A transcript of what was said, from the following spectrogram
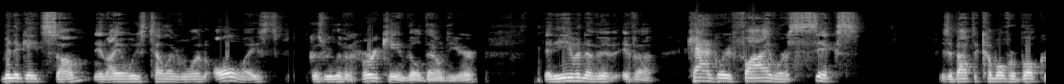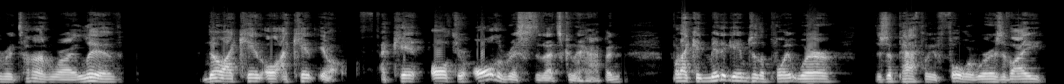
mitigate some. And I always tell everyone, always, because we live in Hurricaneville down here, that even if, if a category five or six is about to come over Boca Raton, where I live, no, I can't. I can't. You know, I can't alter all the risks that that's going to happen, but I can mitigate them to the point where there's a pathway forward. Whereas if I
